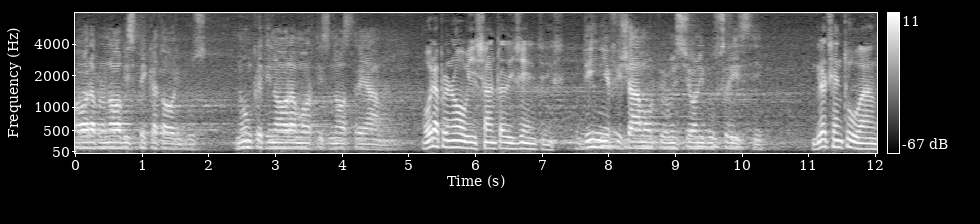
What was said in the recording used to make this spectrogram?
ora pro nobis peccatoribus, nunc et in hora mortis nostre. Amen. Ora pro nobis, Santa Dei Gentris. Digni efficiamur promissionibus Christi. Grazie a Tua,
